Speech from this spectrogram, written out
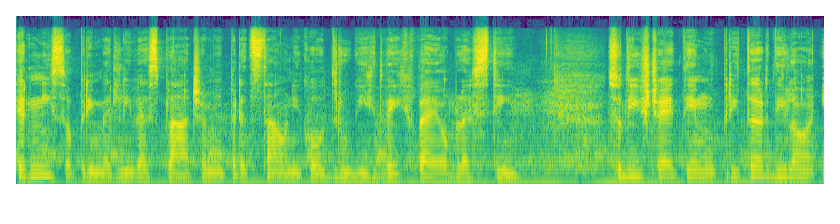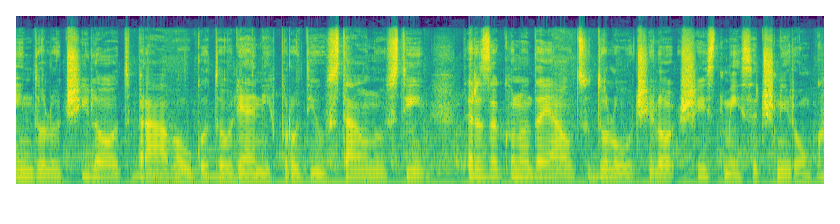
ker niso primerljive s plačami predstavnikov drugih dveh vej oblasti. Sodišče je temu pritrdilo in določilo odpravo ugotovljenih protiustavnosti ter zakonodajalcu določilo šestmesečni rok.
